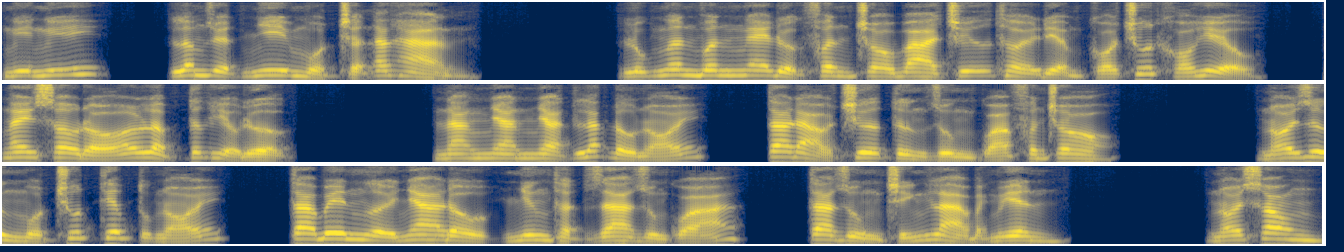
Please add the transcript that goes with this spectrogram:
Nghĩ nghĩ, Lâm Duyệt Nhi một trận ác hàn. Lục Ngân Vân nghe được phân cho ba chữ thời điểm có chút khó hiểu, ngay sau đó lập tức hiểu được. Nàng nhàn nhạt lắc đầu nói, ta đảo chưa từng dùng quá phân cho. Nói dừng một chút tiếp tục nói, ta bên người nha đầu nhưng thật ra dùng quá, ta dùng chính là bạch miên. Nói xong,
